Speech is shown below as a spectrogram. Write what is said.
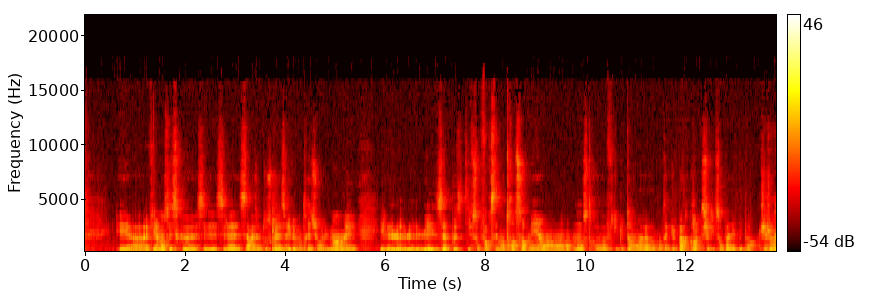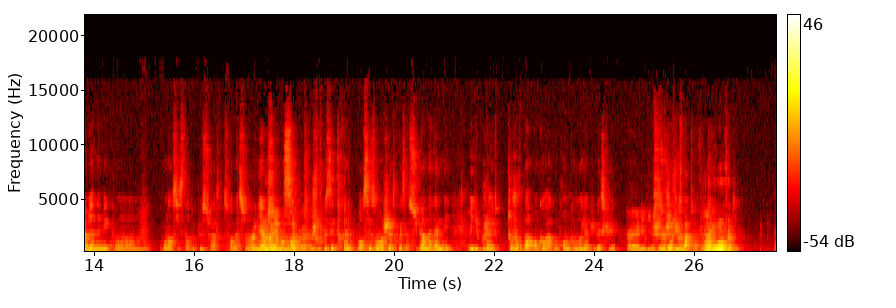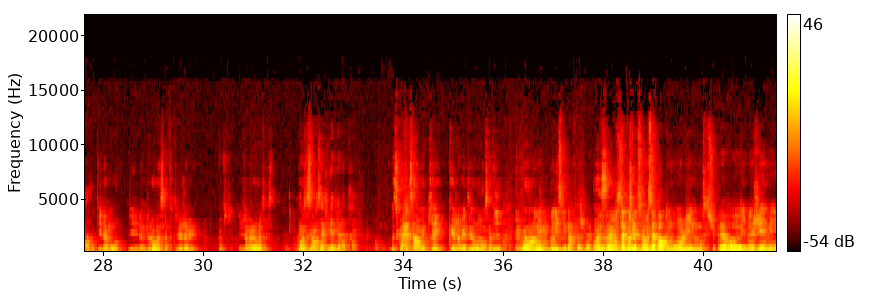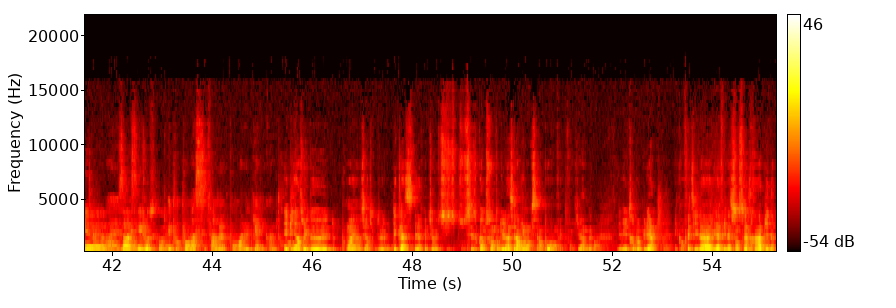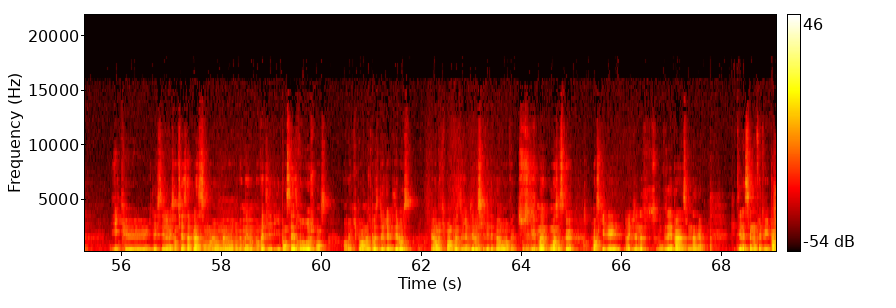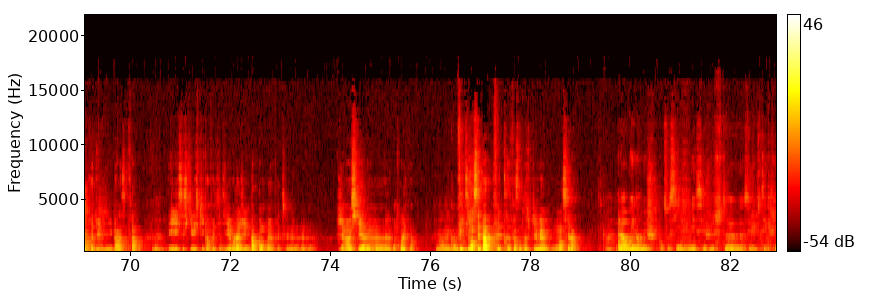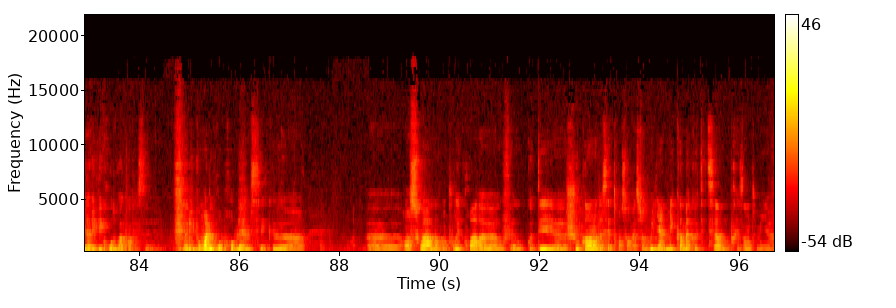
Et, euh, finalement, c'est ce que c'est, ça résume tout ce que la série veut montrer sur l'humain et, et les seuls positifs sont forcément transformés en, monstres au fil du temps au contact du parc, quoi, ceux qui ne sont pas dès le départ. J'aurais bien aimé qu'on insiste un peu plus sur la transformation de William Je trouve que c'est très. En saison 1, j'ai trouvé ça super mal amené. Et du coup, j'arrive toujours pas encore à comprendre comment il a pu basculer. Euh, je j'arrive pas. Il est amoureux en fait. Pardon? Il est amoureux. Il aime Dolores et en fait il l'a jamais eu. Donc il devient malheureux et triste. c'est pour ça qu'il la viole après. Parce qu'en fait, c'est un mec qui, est, qui a jamais été heureux dans sa vie. Tu le vois dans le. il explique dans le flashback. Ouais, qu'il a toujours eu sa part d'ombre en lui, donc bon, c'est super euh, imagé, mais euh, Ouais, ça mais- reste quelque chose quoi. Et pour, pour moi, c'est- enfin, le, pour moi, le gars est quand même trop. Et puis il y a un truc de, de- pour moi il y a aussi un truc de, des classes, c'est-à-dire que tu, tu, tu sais quand même sous-entendu assez largement que c'est un pauvre en fait, enfin, qui vient de, des milieux très populaires et qu'en fait il a, il a fait une ascension sociale très rapide et qu'il ne s'est jamais senti à sa place en arrivant même, même- en fait il, il pensait être heureux je pense en récupérant le poste de James Delos mais en récupérant le poste de James Delos il n'était pas heureux en fait. Moi, moi, c'est ce que lorsqu'il est dans l'épisode 9 ce dont vous avez parlé la semaine dernière qui était la scène en fait où il parle près du lit, il parle à sa femme Mm. et c'est ce qu'il explique en fait il dit voilà j'ai une part d'ombre et en fait euh, j'aimerais aussi à le, à le contrôler quoi. Mm, mm. Effectivement, c'est pas fait de très- façon très subtile, mais au moins c'est là. Alors oui, non, mais je pense aussi, mais c'est juste, euh, c'est juste écrit avec des gros doigts, quoi. Enfin, c'est- Ouais, puis pour moi, le gros problème, c'est que euh, euh, en soi, on pourrait croire euh, au, fait- au côté euh, choquant de cette transformation de William, mais comme à côté de ça, on nous présente mais, euh,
